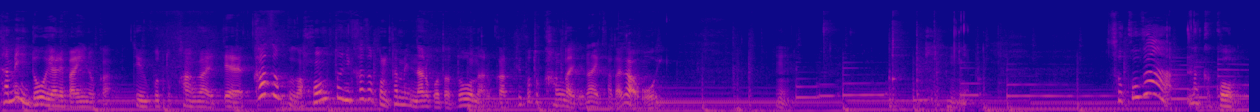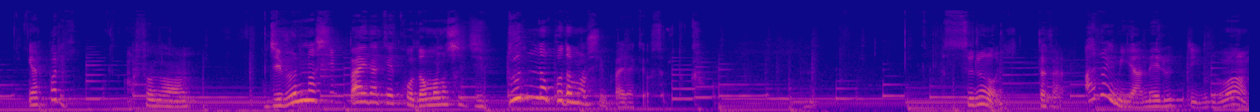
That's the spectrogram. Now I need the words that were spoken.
ためにどうやればいいのかっていうことを考えて家族が本当に家族のためになることはどうなるかっていうことを考えてない方が多い。そこがなんかこうやっぱりその自分の心配だけ子供のし自分の子供の心配だけをするとか、うん、するのに。だからある意味やめるっていうのは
